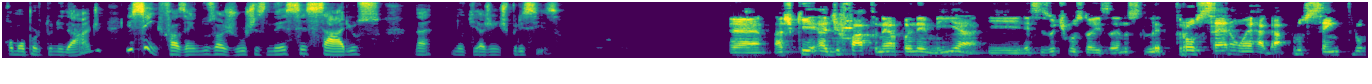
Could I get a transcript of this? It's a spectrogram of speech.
como oportunidade e sim, fazendo os ajustes necessários né, no que a gente precisa. É, acho que é de fato né, a pandemia e esses últimos dois anos trouxeram o RH para o centro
